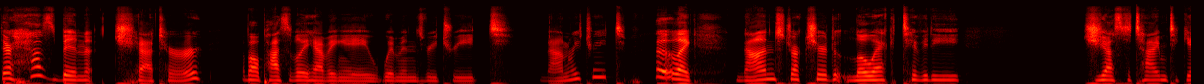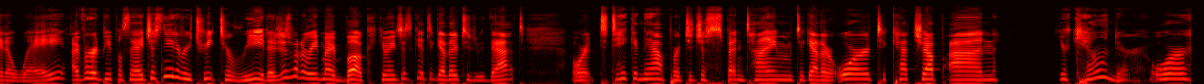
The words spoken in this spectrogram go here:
There has been chatter about possibly having a women's retreat, non retreat, like non structured, low activity, just a time to get away. I've heard people say, I just need a retreat to read. I just want to read my book. Can we just get together to do that? Or to take a nap or to just spend time together or to catch up on your calendar or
